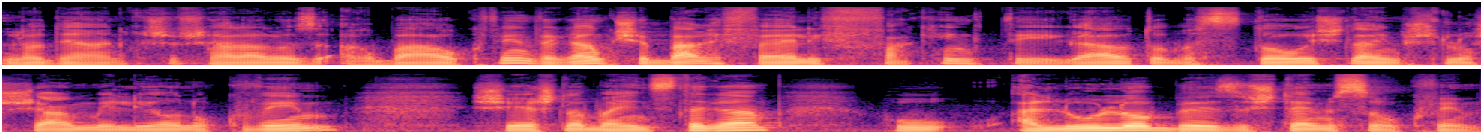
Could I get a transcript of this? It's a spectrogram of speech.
לא יודע, אני חושב שעלה לו איזה ארבעה עוקבים, וגם כשבר רפאלי פאקינג תהיגה אותו בסטורי שלה עם שלושה מיליון עוקבים שיש לה באינסטגרם, הוא עלו לו באיזה 12 עוקבים.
